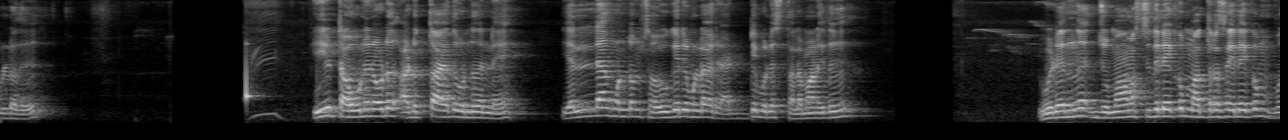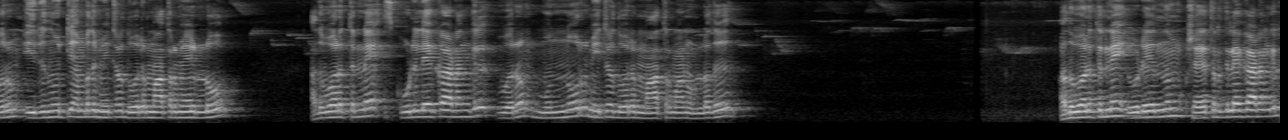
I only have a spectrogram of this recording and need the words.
ഉള്ളത്. ഈ ടൗണിനോട് അടുത്തായതുകൊണ്ട് തന്നെ എല്ലാം കൊണ്ടും സൗകര്യമുള്ള ഒരു അടിപൊളി സ്ഥലമാണിത്. ഇവിടെ നിന്ന് ജുമാ മസ്ജിദിലേക്കും മദ്രസയിലേക്കും വെറും ഇരുന്നൂറ്റി അമ്പത് മീറ്റർ ദൂരം മാത്രമേ ഉള്ളൂ. അതുപോലെ തന്നെ സ്കൂളിലേക്കാണെങ്കിൽ വെറും മുന്നൂറ് മീറ്റർ ദൂരം മാത്രമാണ് ഉള്ളത്. അതുപോലെ തന്നെ ഇവിടെ നിന്നും ക്ഷേത്രത്തിലേക്കാണെങ്കിൽ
